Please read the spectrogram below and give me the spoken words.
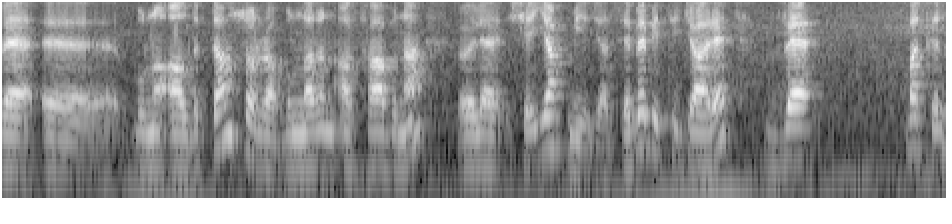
ve e, bunu aldıktan sonra bunların ashabına öyle şey yapmayacağız. Sebebi ticaret ve bakın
